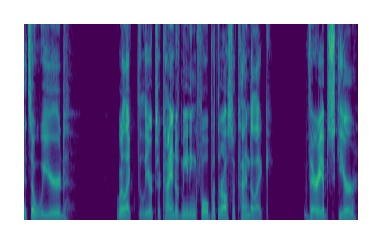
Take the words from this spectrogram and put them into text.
It's a weird where like the lyrics are kind of meaningful, but they're also kind of like very obscure,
